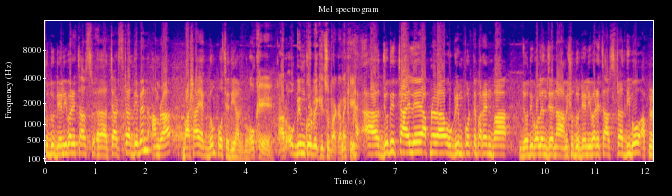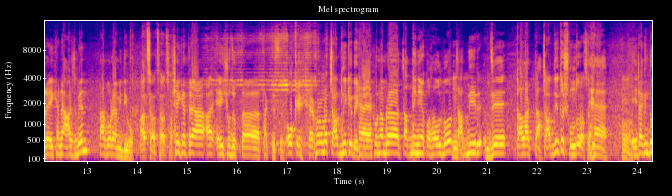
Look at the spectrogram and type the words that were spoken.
শুধু ডেলিভারি চার্জ চার্জটা দেবেন আমরা বাসায় একদম পৌঁছে দিয়ে আসব। ওকে আর অগ্রিম করবে কিছু টাকা নাকি? হ্যাঁ, যদি চাইলে আপনারা অগ্রিম করতে পারেন বা যদি বলেন যে না আমি শুধু ডেলিভারি চার্জটা দিব আপনারা এখানে আসবেন তারপরে আমি দিব। আচ্ছা আচ্ছা আচ্ছা। সেই ক্ষেত্রে এই সুযোগটা থাকতেছে। ওকে এখন আমরা চাঁদনিকে দেখি। হ্যাঁ এখন আমরা চাঁদনি নিয়ে কথা বলব। চাঁদনির যে কালারটা চাঁদনি তো সুন্দর আছে হ্যাঁ এটা কিন্তু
